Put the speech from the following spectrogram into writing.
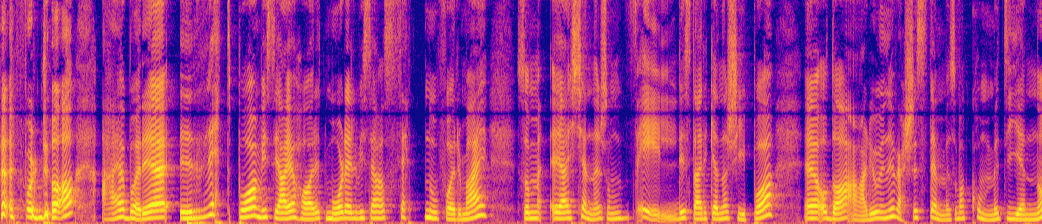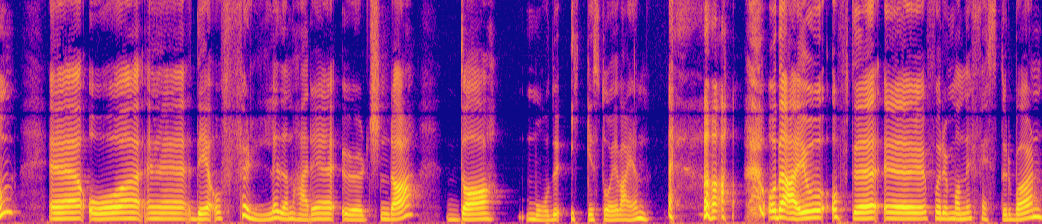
For da er jeg bare rett på hvis jeg har et mål, eller hvis jeg har sett noe for meg som jeg kjenner sånn veldig sterk energi på. Eh, og da er det jo universets stemme som har kommet gjennom. Eh, og eh, det å følge den her urgen da, da må du ikke stå i veien. og det er jo ofte for manifestorbarn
